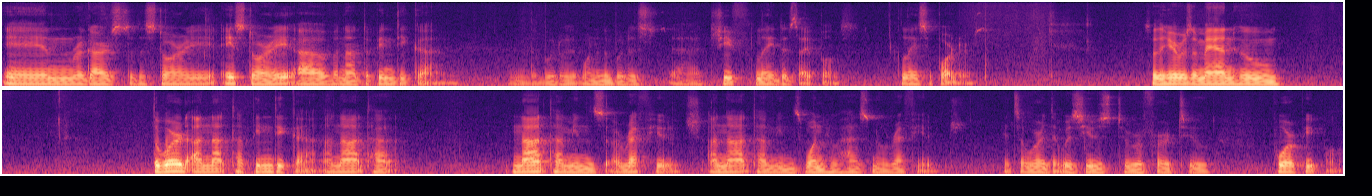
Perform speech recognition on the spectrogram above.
in regards to the story, a story of Anathapindika, the Buddha, one of the Buddha's uh, chief lay disciples, lay supporters. So here was a man who the word anatha pindika, anatta, natha means a refuge. Anatha means one who has no refuge. It's a word that was used to refer to poor people,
